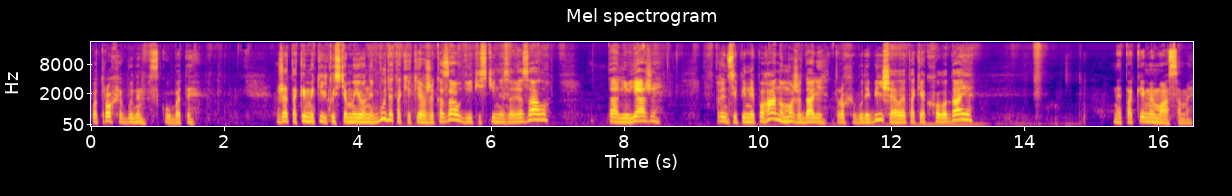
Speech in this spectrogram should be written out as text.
потрохи будемо скубати. Вже такими кількостями його не буде, так як я вже казав, дві кістіни зав'язало. Далі в'яже. В принципі, непогано, може далі трохи буде більше, але так як холодає, не такими масами.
